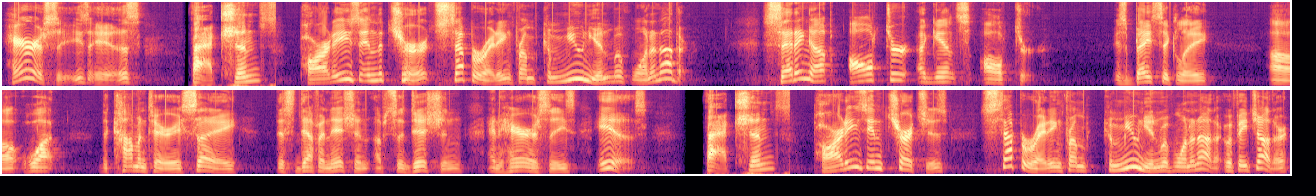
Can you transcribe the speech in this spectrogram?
Heresies is factions, parties in the church separating from communion with one another. Setting up altar against altar is basically uh, what the commentaries say this definition of sedition and heresies is. Factions, parties in churches separating from communion with one another, with each other,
